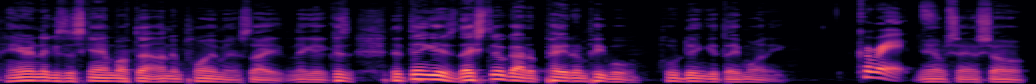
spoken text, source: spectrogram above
hearing niggas that scammed off that unemployment, it's like nigga, because the thing is, they still got to pay them people who didn't get their money. Correct. You know what I'm saying? So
